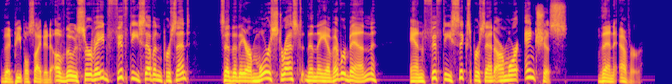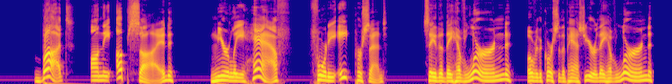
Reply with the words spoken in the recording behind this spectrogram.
that people cited. Of those surveyed, 57% said that they are more stressed than they have ever been, and 56% are more anxious than ever. But on the upside, nearly half, 48%, say that they have learned over the course of the past year, they have learned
